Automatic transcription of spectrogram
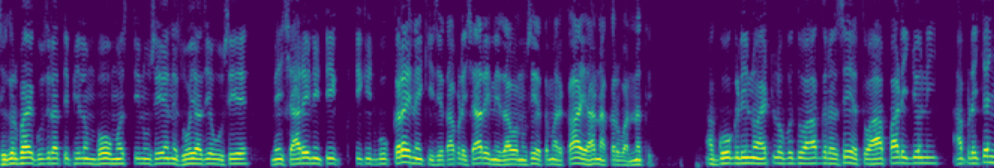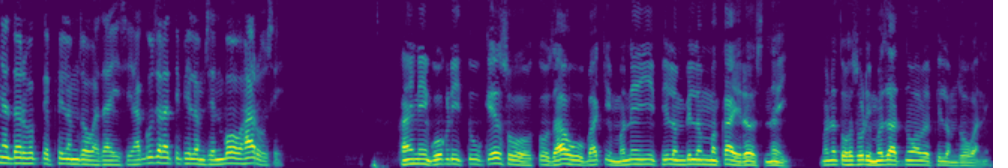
જીગરભાઈ, ગુજરાતી ફિલ્મ બહુ મસ્તીનું છે અને જોયા જેવું છે. મેં શારેની ટિકિટ બુક કરાવી નાખી છે તો આપણે શારેને જવાનું છે. તમારે કાંઈ હાના કરવા નથી. આ ગોગડીનો એટલો બધો આગ્રહ છે તો આ પાડી દો નહીં આપણે ક્યાં દર વખતે ફિલ્મ જોવા જાય છે. આ ગુજરાતી ફિલ્મ છે ને બહુ સારું છે. કાંઈ નહીં ગોગડી તું કહેશો તો જાઉં બાકી મને એ ફિલ્મ બિલમમાં કાંઈ રસ નહીં. મને તો હસોડી મજા જ ન આવે ફિલ્મ જોવાની.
